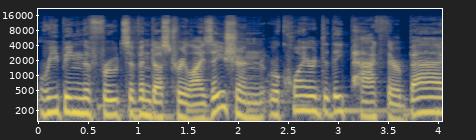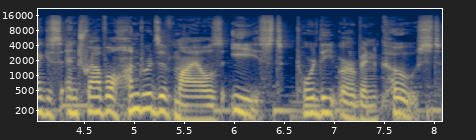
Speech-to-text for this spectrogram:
Reaping the fruits of industrialization required that they pack their bags and travel hundreds of miles east toward the urban coast.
